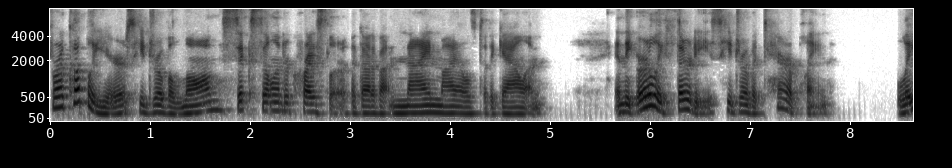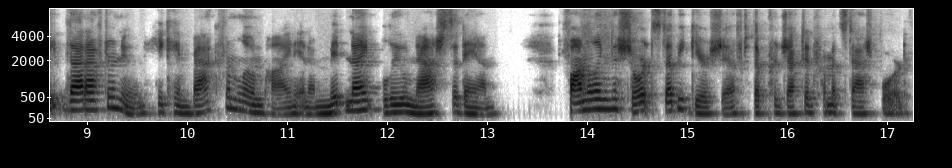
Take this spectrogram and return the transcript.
For a couple years, he drove a long six cylinder Chrysler that got about nine miles to the gallon. In the early 30s, he drove a Terraplane. Late that afternoon, he came back from Lone Pine in a midnight blue Nash sedan fondling the short, stubby gear shift that projected from its dashboard.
